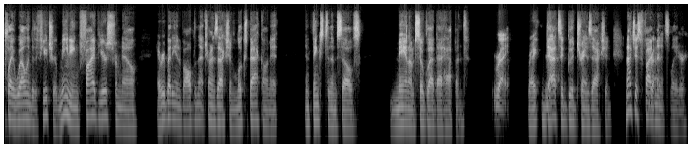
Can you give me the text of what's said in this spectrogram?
play well into the future. Meaning, five years from now, everybody involved in that transaction looks back on it and thinks to themselves, "Man, I'm so glad that happened." Right. Right. That's a good transaction. Not just five right. minutes later.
